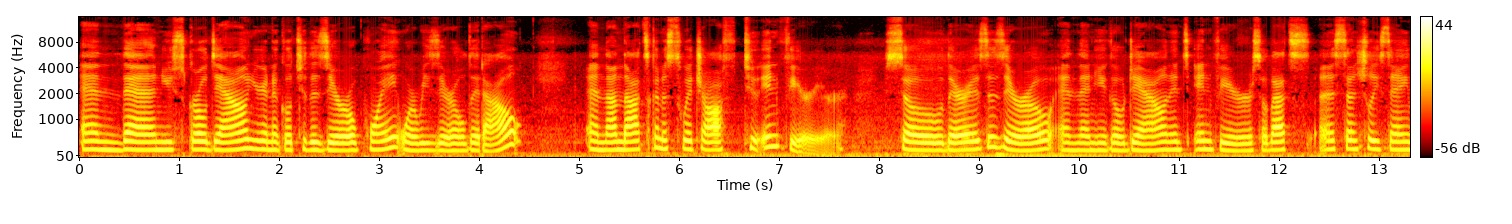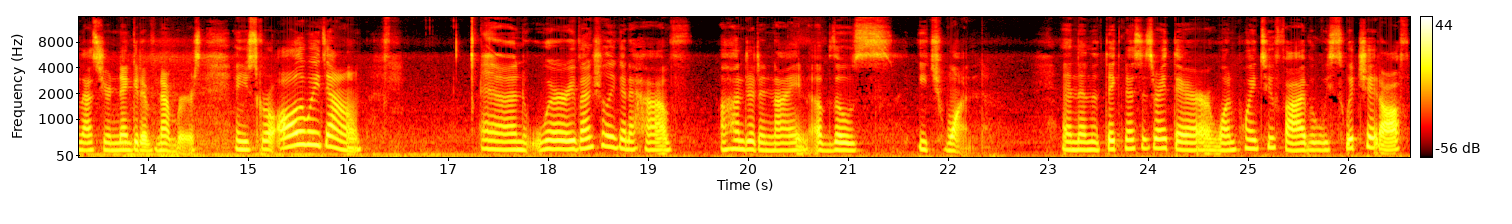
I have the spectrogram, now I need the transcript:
And then you scroll down, you're going to go to the zero point where we zeroed it out. And then that's going to switch off to inferior. So there is a zero, and then you go down, it's inferior. So that's essentially saying that's your negative numbers. And you scroll all the way down, and we're eventually going to have 109 of those each one. And then the thickness is right there, 1.25. But we switch it off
